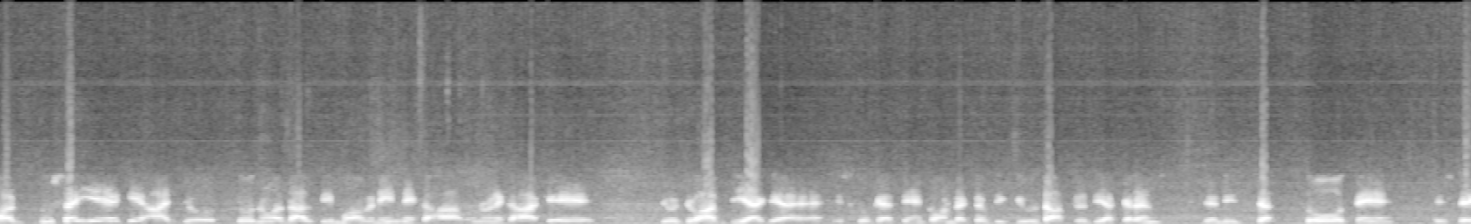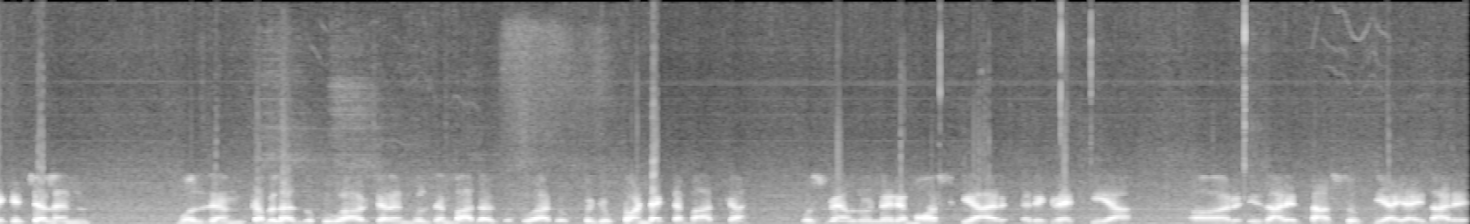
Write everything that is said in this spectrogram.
और दूसरा ये है कि आज जो दोनों अदालती मुआवनीन ने कहा, उन्होंने कहा कि जो जवाब दिया गया है, इसको कहते हैं conduct of the accused after the occurrence यानी दो होते हैं, इससे कि चलन मुलजम कबला वकूआ और चलन मुलजम बाद वकूआ तो जो कॉन्डक्ट है बाद का, उसमें उन्होंने रिमोर्स किया रिग्रेट किया और इजारे तासुब किया या इदारे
